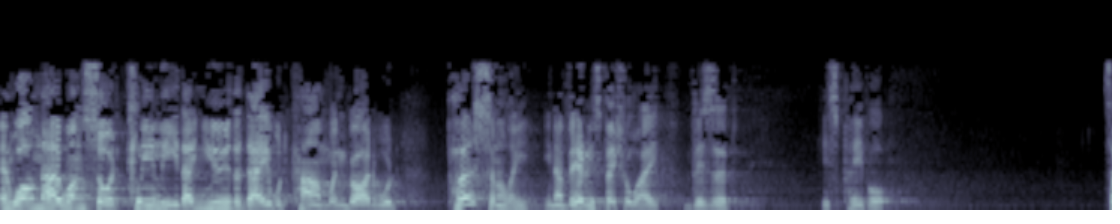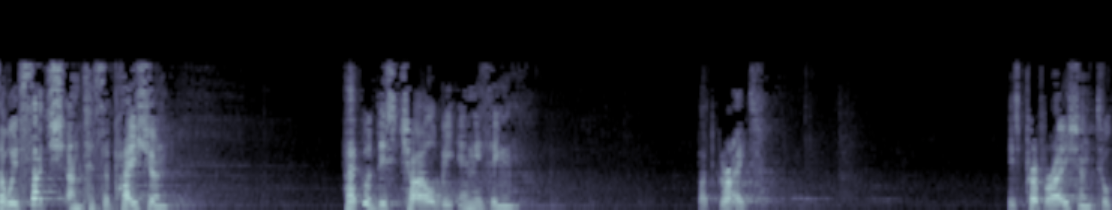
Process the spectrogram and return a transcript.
And while no one saw it clearly, they knew the day would come when God would personally, in a very special way, visit his people. So, with such anticipation, how could this child be anything but great? His preparation took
